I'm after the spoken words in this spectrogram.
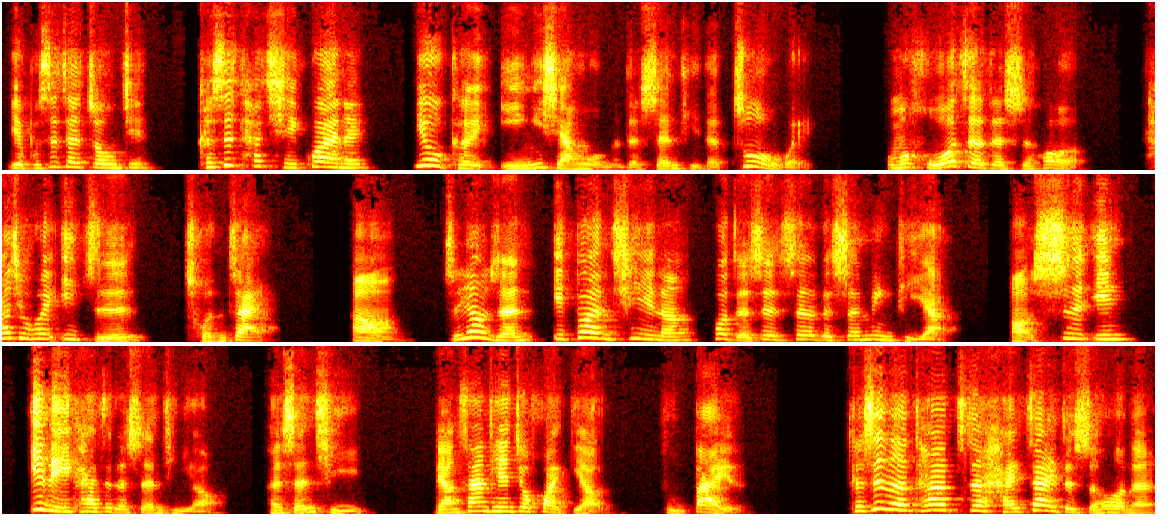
也不是在中间，可是它奇怪呢。又可以影响我们的身体的作为。我们活着的时候，它就会一直存在啊。只要人一断气呢，或者是这个生命体呀，啊，是因一离开这个身体哦，很神奇，两三天就坏掉了，腐败了。可是呢，它这还在的时候呢，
